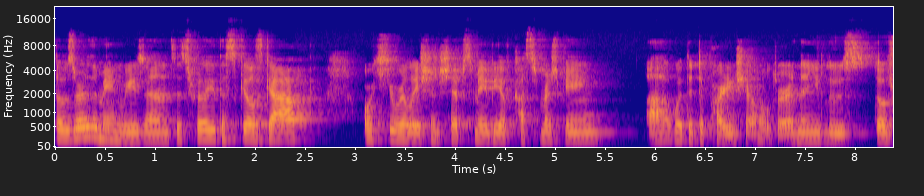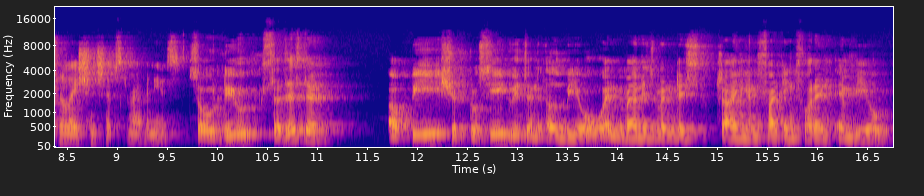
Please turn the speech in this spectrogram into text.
those are the main reasons. It's really the skills gap or key relationships, maybe of customers being uh, with the departing shareholder, and then you lose those relationships and revenues. So, do you suggest that a PE should proceed with an LBO when management is trying and fighting for an MBO?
